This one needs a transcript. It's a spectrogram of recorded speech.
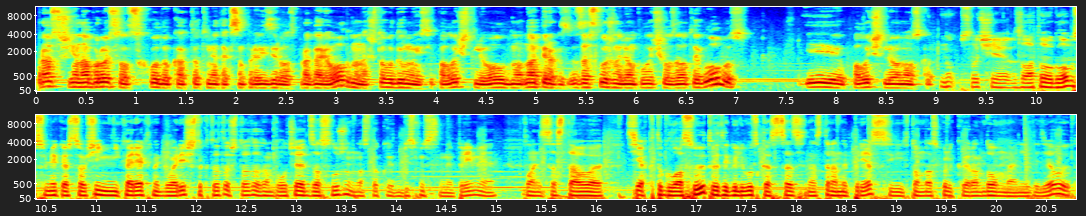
Раз уж я набросил сходу, как тут меня так симпровизировалось про Гарри Олдмана, что вы думаете, получит ли Олдман... Ну, во-первых, заслуженно ли он получил «Золотой глобус», и получит ли он Оскар. Ну, в случае Золотого Глобуса, мне кажется, вообще некорректно говорить, что кто-то что-то там получает заслуженно, настолько это бессмысленная премия в плане состава тех, кто голосует в этой Голливудской ассоциации иностранной прессы и в том, насколько рандомно они это делают.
